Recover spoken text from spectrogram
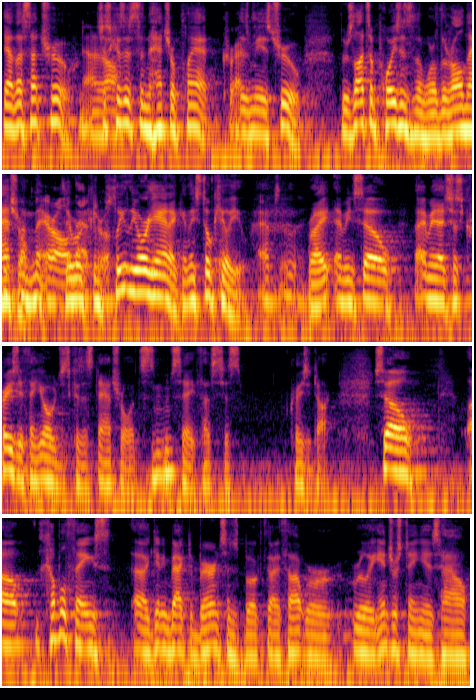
Yeah, that's not true. Not Just because it's a natural plant Correct. doesn't mean it's true. There's lots of poisons in the world. They're all natural. They're all they were natural. completely organic, and they still kill you. Absolutely. Right? I mean, so I mean, that's just crazy to think. Oh, just because it's natural, it's, Mm-hmm. it's safe. That's just crazy talk. So, uh, a couple things. Uh, getting back to Berenson's book that I thought were really interesting is how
